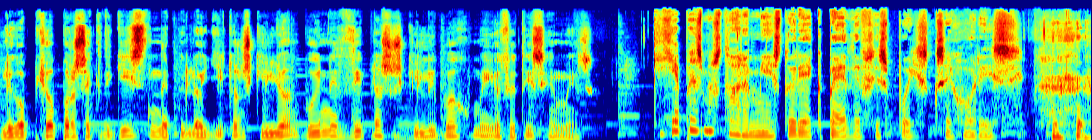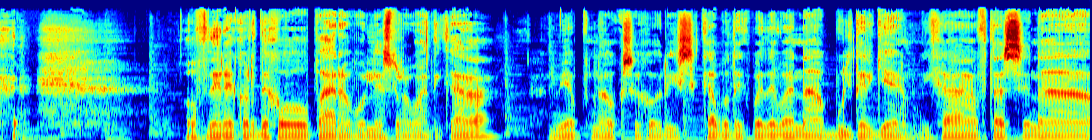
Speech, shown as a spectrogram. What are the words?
λίγο πιο προσεκτικοί στην επιλογή των σκυλιών που είναι δίπλα στο σκυλί που έχουμε υιοθετήσει εμείς. Και για πες μας τώρα μια ιστορία εκπαίδευσης που έχεις ξεχωρίσει. Off the record έχω πάρα πολλές πραγματικά μία που να έχω ξεχωρίσει. Κάποτε εκπαίδευα ένα μπουλτεριέ. Είχα φτάσει σε ένα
